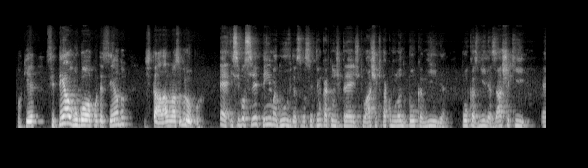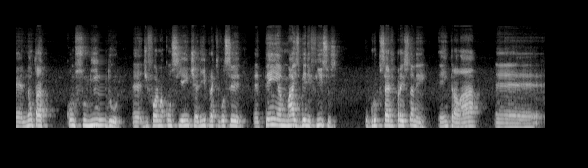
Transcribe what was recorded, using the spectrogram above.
Porque se tem algo bom acontecendo, está lá no nosso grupo. É, e se você tem uma dúvida, se você tem um cartão de crédito, acha que está acumulando pouca milha, poucas milhas, acha que é, não está consumindo é, de forma consciente ali para que você é, tenha mais benefícios, o grupo serve para isso também. Entra lá, é,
